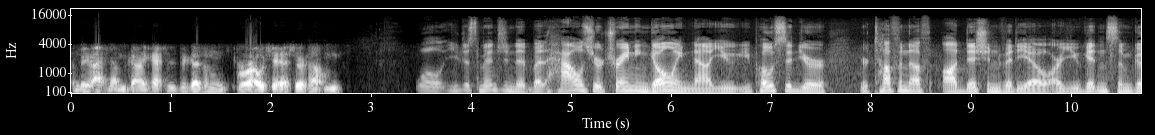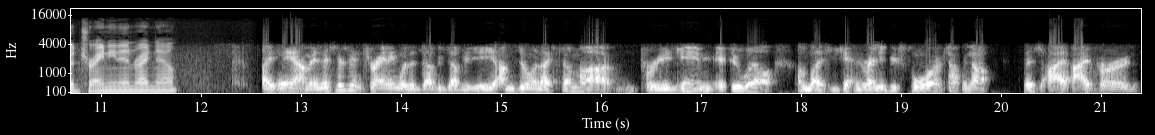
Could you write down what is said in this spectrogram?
I mean, I'm gonna guess it's because I'm ferocious or something. Well, you just mentioned it, but how's your training going now? You you posted your your tough enough audition video. Are you getting some good training in right now? I am, and this isn't training with the WWE. I'm doing like some uh, pre-game, if you will. I'm like getting ready before Tough Enough. I I've heard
